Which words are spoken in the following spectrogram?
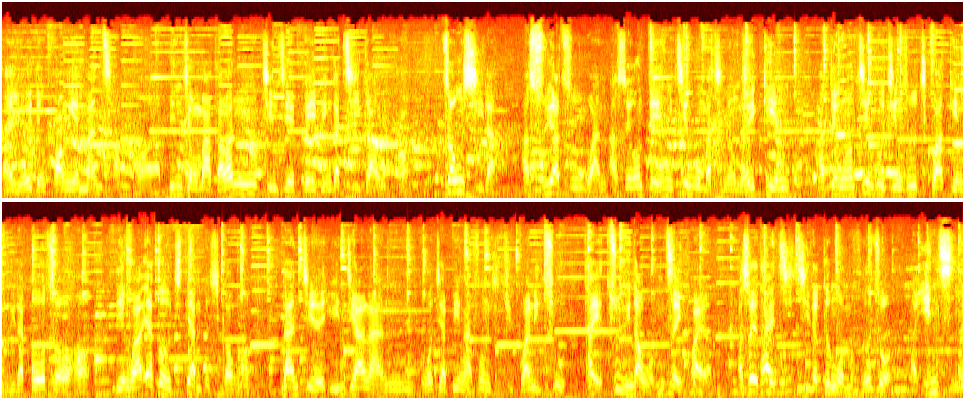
啊有一点荒烟蔓草哈，民众嘛，甲阮真侪批评甲指教了哈。总是啦，啊需要资源，啊所以讲地方政府嘛尽量落去经，啊中央政府争取一寡经费来补助哈。另外，还有一点就是讲哈，咱这个云嘉南国家滨海风景区管理处，他也注意到我们这一块了，啊所以他也积极的跟我们合作，啊因此呢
